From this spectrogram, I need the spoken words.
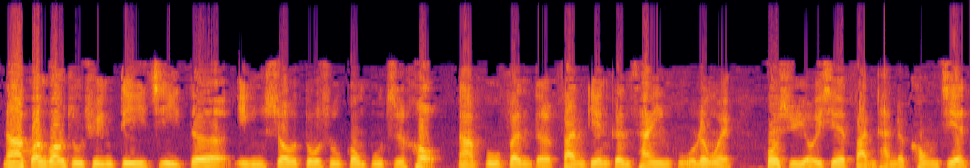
那观光族群第一季的营收多数公布之后，那部分的饭店跟餐饮股，我认为或许有一些反弹的空间。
